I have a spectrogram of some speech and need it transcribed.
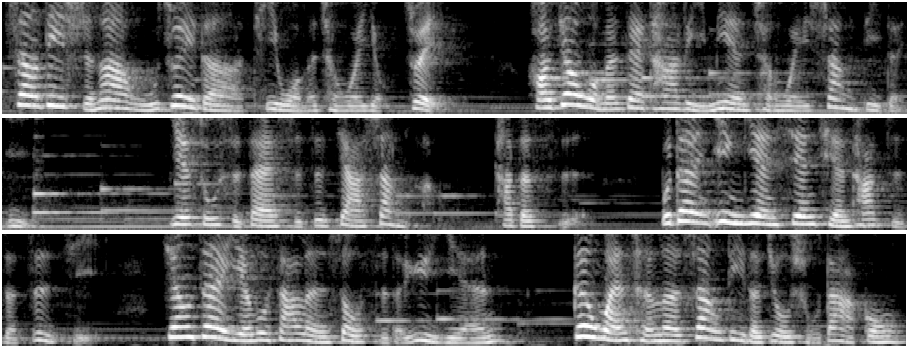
上帝使那无罪的替我们成为有罪，好叫我们在他里面成为上帝的义。耶稣死在十字架上了，他的死。不但应验先前他指着自己将在耶路撒冷受死的预言，更完成了上帝的救赎大功。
